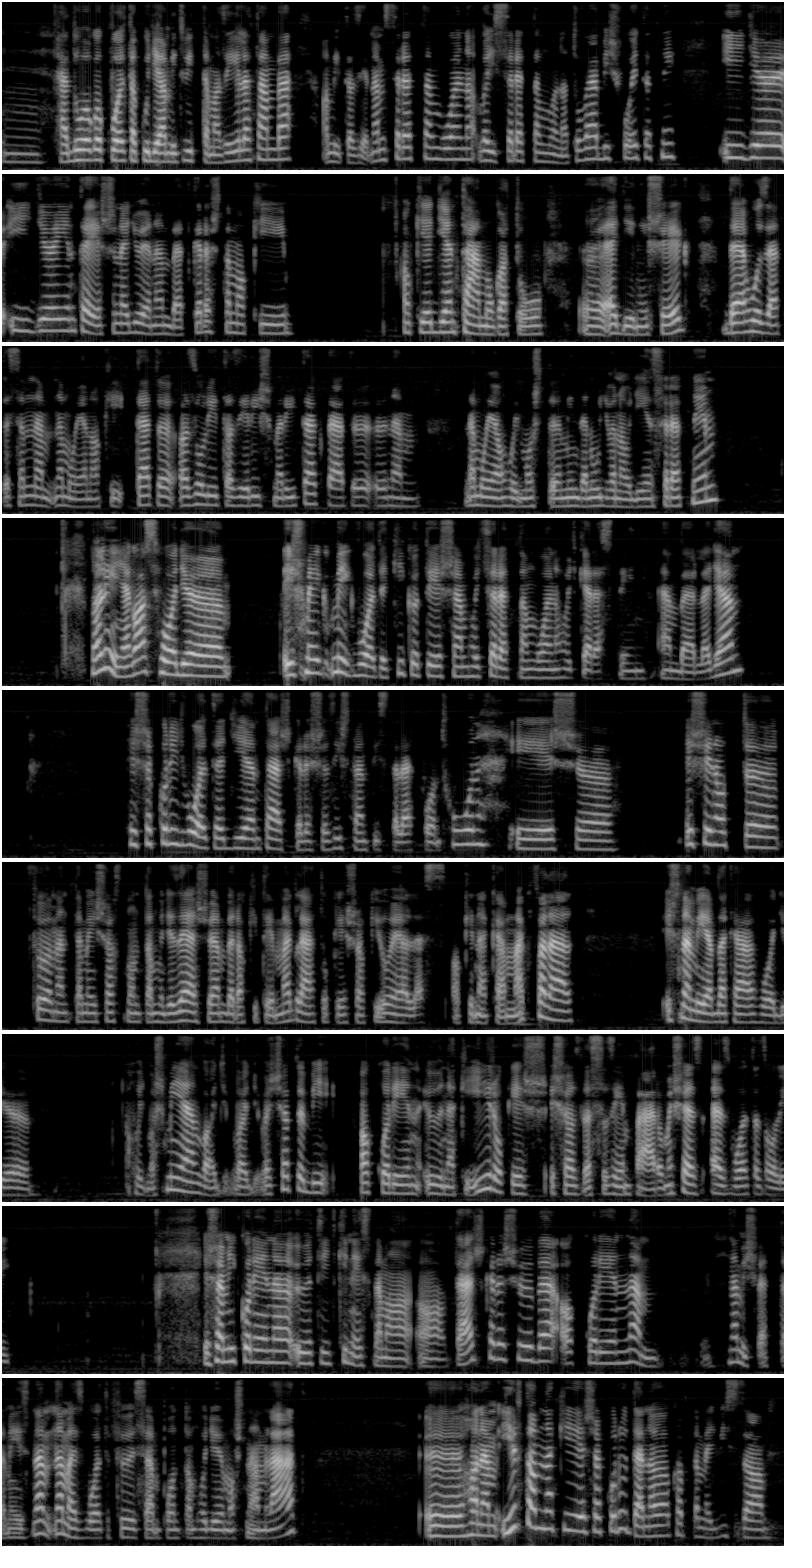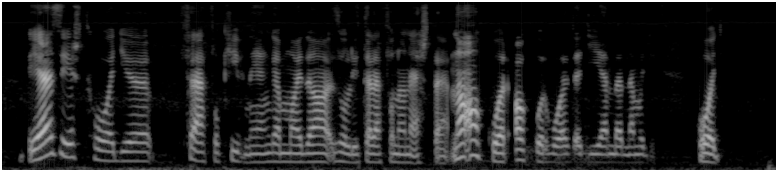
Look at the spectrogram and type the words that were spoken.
mm, hát dolgok voltak, ugye, amit vittem az életembe, amit azért nem szerettem volna, vagyis szerettem volna tovább is folytatni, így, így én teljesen egy olyan embert kerestem, aki, aki egy ilyen támogató egyéniség, de hozzáteszem, nem, nem olyan, aki, tehát az Olit azért ismeritek, tehát ő, ő nem, nem olyan, hogy most minden úgy van, ahogy én szeretném. Na lényeg az, hogy és még, még volt egy kikötésem, hogy szerettem volna, hogy keresztény ember legyen, és akkor így volt egy ilyen társkeres az istentisztelet.hu-n, és, és én ott fölmentem, és azt mondtam, hogy az első ember, akit én meglátok, és aki olyan lesz, aki nekem megfelel, és nem érdekel, hogy, hogy most milyen, vagy, vagy, vagy stb., akkor én ő neki írok, és, és az lesz az én párom, és ez, ez volt az Oli. És amikor én őt így kinéztem a, a társkeresőbe, akkor én nem, nem is vettem észre, nem, nem ez volt a fő szempontom, hogy ő most nem lát, ö, hanem írtam neki, és akkor utána kaptam egy visszajelzést, hogy fel fog hívni engem majd a Zoli telefonon este. Na akkor, akkor volt egy ilyen bennem, hogy, hogy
